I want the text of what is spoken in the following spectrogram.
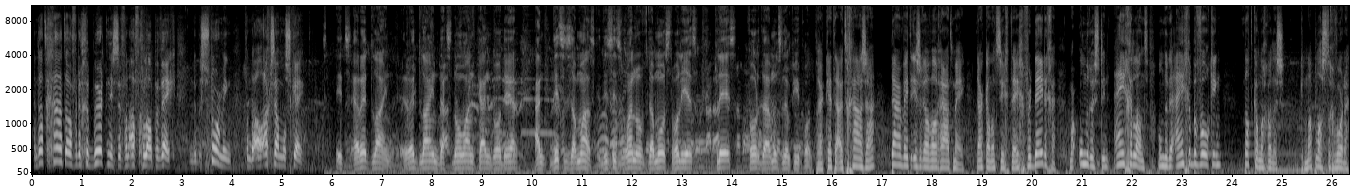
En dat gaat over de gebeurtenissen van afgelopen week en de bestorming van de Al-Aqsa-moskee. It's a red line, a red line that no one can go there. And this is a mosque. This is one of the most holiest place for the Muslim people. Raketten uit Gaza, daar weet Israël wel raad mee. Daar kan het zich tegen verdedigen. Maar onrust in eigen land, onder de eigen bevolking, dat kan nog wel eens knap lastig worden.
